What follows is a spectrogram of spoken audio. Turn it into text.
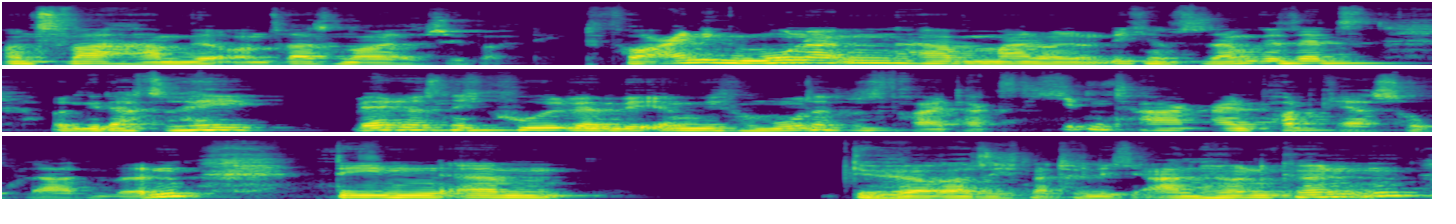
Und zwar haben wir uns was Neues überlegt. Vor einigen Monaten haben Manuel und ich uns zusammengesetzt und gedacht so, hey, wäre es nicht cool, wenn wir irgendwie von Montag bis Freitags jeden Tag einen Podcast hochladen würden, den ähm, die Hörer sich natürlich anhören könnten.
